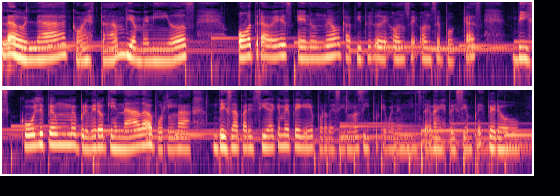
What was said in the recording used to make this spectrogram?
Hola, hola, ¿cómo están? Bienvenidos otra vez en un nuevo capítulo de 1111 Podcast. Discúlpenme primero que nada por la desaparecida que me pegué, por decirlo así, porque bueno, en Instagram estoy siempre, pero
